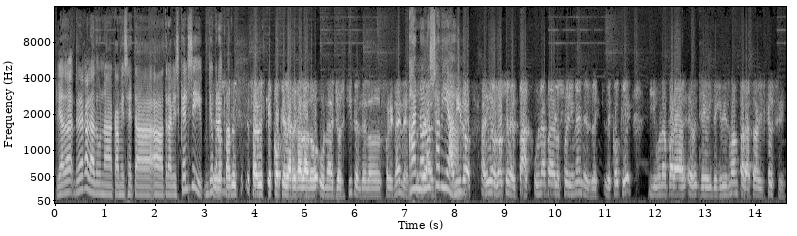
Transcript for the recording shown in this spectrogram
Le ha regalado una camiseta a Travis Kelsey. Yo Pero creo que... ¿sabes, sabes que Coque le ha regalado una a George Kittle de los 49ers? Ah, O no sea, lo sabía. Han ido, han ido dos en el pack, una para los 49ers de, de Coque y una para eh, de, de Griezmann para Travis Kelsey.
